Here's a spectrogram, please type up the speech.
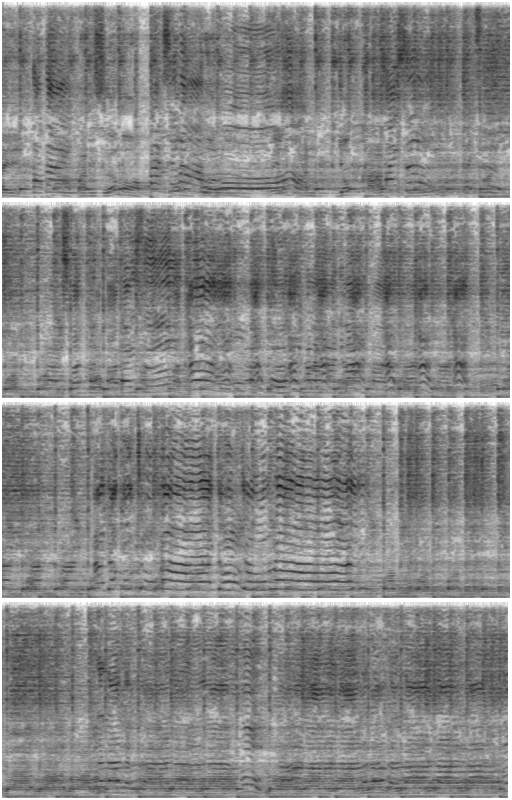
ต่อไปต่อไปผ้าปั่นเสือหมอบปั่นเสือหมอบตัวลงโอ้วิ่งปั่นยกขาไปสูซื้องไปซื้อปั่นปั่นสปัองดขาปัดไปซื้ออ้าวอ้าวโอ้ให้ภรรยาที่บ้านอ้าวอ้าวอ้าวปั่นปั่นปั่นอะยกนิ้วจูงหน่อยจูงจูงเลยปั่นปั่นปั่นลาลาลาลาลาลาลาลาลาลาโอ้ลาลาลาลาลาลาลาลาโอ้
